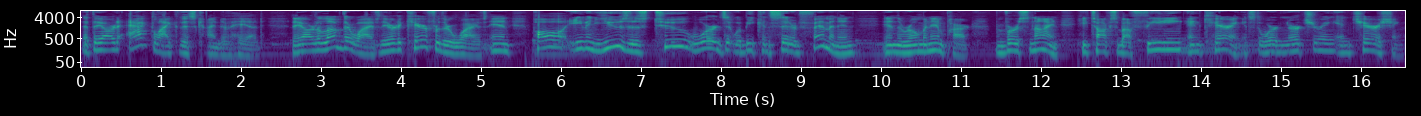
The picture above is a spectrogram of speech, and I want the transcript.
that they are to act like this kind of head. They are to love their wives, they are to care for their wives. And Paul even uses two words that would be considered feminine in the Roman Empire. In verse 9, he talks about feeding and caring. It's the word nurturing and cherishing.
